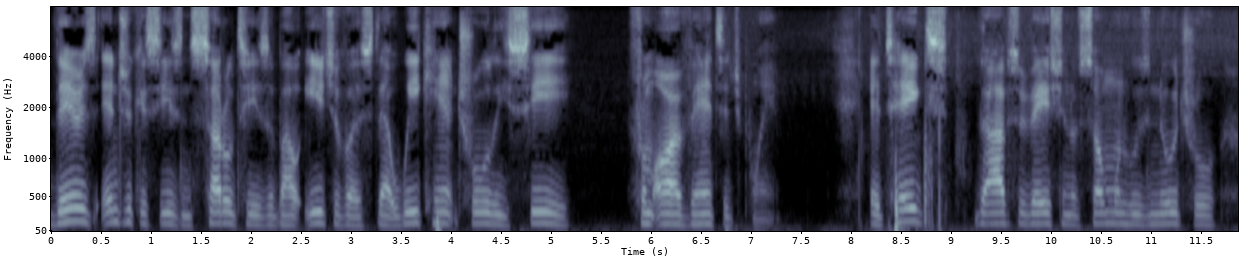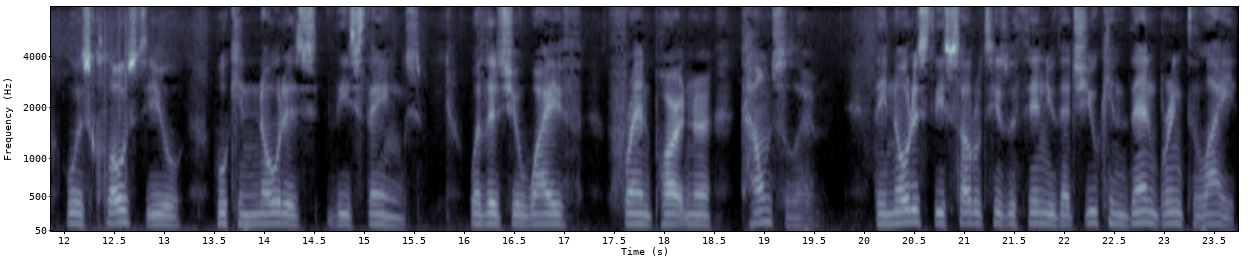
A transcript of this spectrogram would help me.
there's intricacies and subtleties about each of us that we can't truly see from our vantage point. It takes the observation of someone who's neutral, who is close to you, who can notice these things, whether it's your wife, friend, partner, counselor. They notice these subtleties within you that you can then bring to light,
